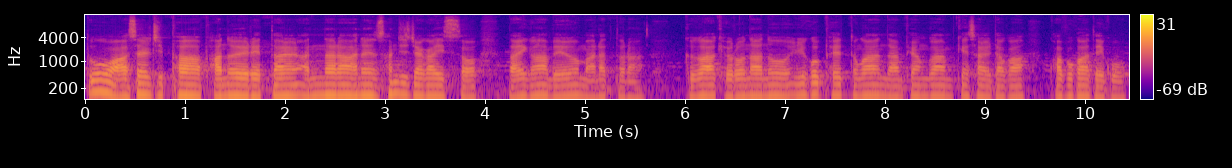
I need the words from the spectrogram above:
또 아셀 지파 바누엘의 딸 안나라 하는 선지자가 있어 나이가 매우 많았더라. 그가 결혼한 후 일곱 해 동안 남편과 함께 살다가 과부가 되고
